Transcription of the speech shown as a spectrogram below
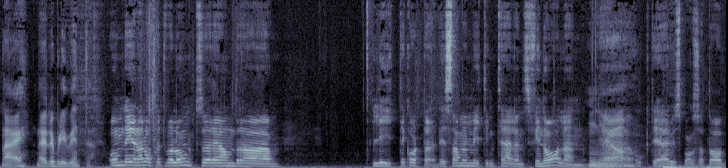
Nej, nej det blir vi inte. Om det ena loppet var långt så är det andra lite kortare. Det är Summer Meeting Talents-finalen. Ja. Eh, och det här är sponsrat av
